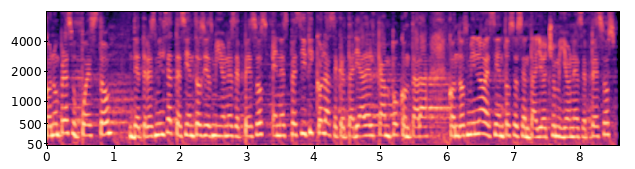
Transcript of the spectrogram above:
con un presupuesto de 3.710 millones de pesos. En específico, la Secretaría del Campo contará con 2.968 millones de pesos.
